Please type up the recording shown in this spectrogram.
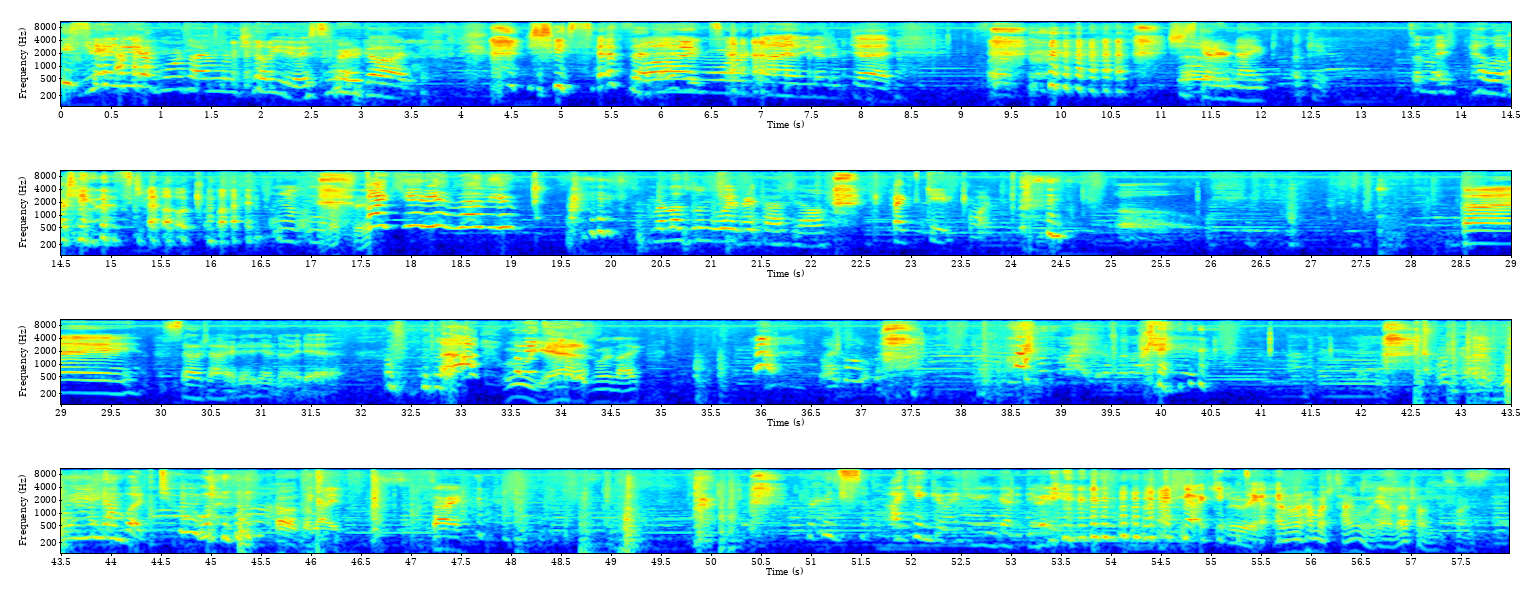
do you have more time, I'm gonna kill you. I swear to God. she says that One every more time, you guys are dead. She's got her knife. Okay. It's on my pillow. Okay, let's go. Come on. I'm gonna- I'm That's it. Bye, kitty. I love you. My love's going away very fast, y'all. Back to Katie. Come on. Oh. Bye. So tired, dude. You have no idea. Ah, Ooh, yeah, that's what I like. Michael. Okay. Oh, God, room number two. oh, the light. Sorry. We're in so. I can't go in here. You gotta do it here. no, I can't Wait, do it. I don't know how much time we have left on this one.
